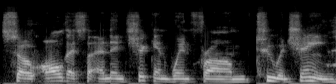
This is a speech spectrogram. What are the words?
So all that stuff, and then chicken went from two and change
